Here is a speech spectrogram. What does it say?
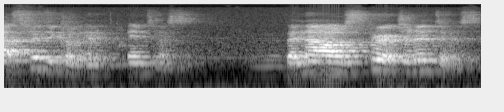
That's physical intimacy. But now spiritual intimacy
